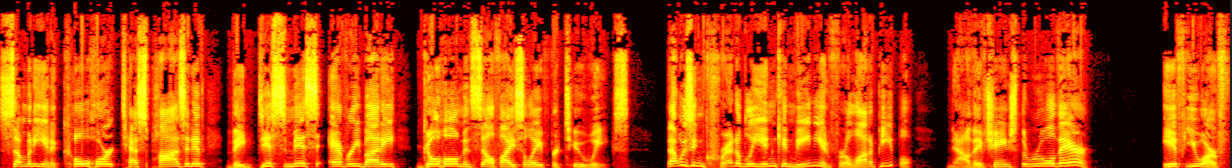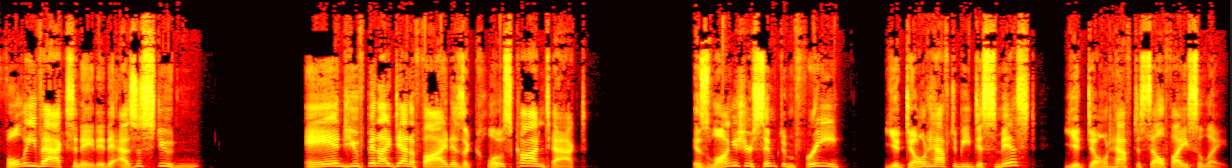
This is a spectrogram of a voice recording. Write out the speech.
Somebody in a cohort tests positive, they dismiss everybody, go home and self isolate for two weeks. That was incredibly inconvenient for a lot of people. Now they've changed the rule there. If you are fully vaccinated as a student and you've been identified as a close contact, as long as you're symptom free, you don't have to be dismissed. You don't have to self isolate.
